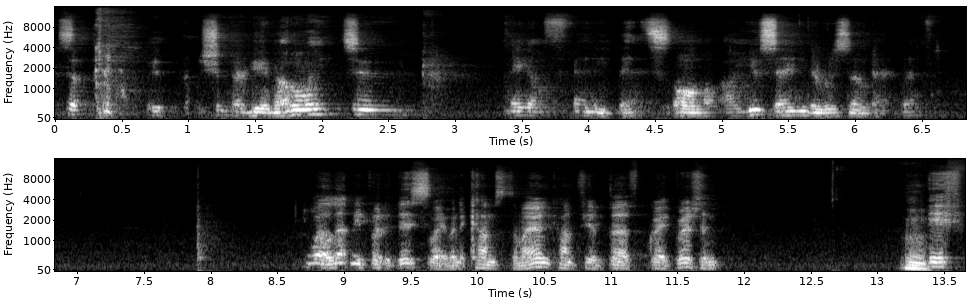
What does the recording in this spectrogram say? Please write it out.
So, should there be another way to pay off any debts, or are you saying there is no debt left? Well, let me put it this way when it comes to my own country of birth, Great Britain, Hmm. if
